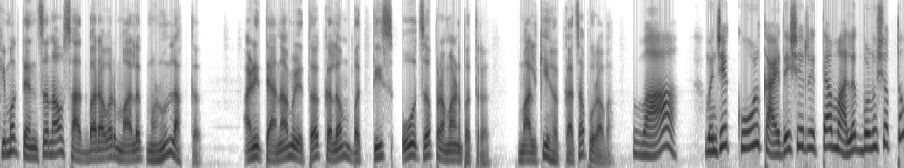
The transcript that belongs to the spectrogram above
की मग त्यांचं नाव सातबारावर मालक म्हणून लागतं. आणि त्यांना मिळतं कलम बत्तीस ओचं प्रमाणपत्र. मालकी हक्काचा पुरावा. वा म्हणजे कुळ कायदेशीररित्या मालक बनू शकतो?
